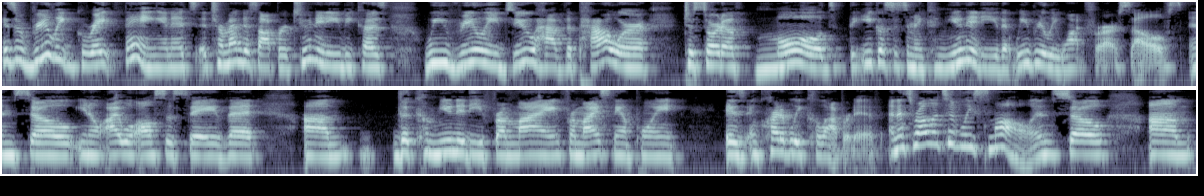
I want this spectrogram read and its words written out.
is a really great thing. And it's a tremendous opportunity because we really do have the power to sort of mold the ecosystem and community that we really want for ourselves. And so, you know, I will also say that um, the community from my from my standpoint is incredibly collaborative and it's relatively small. And so, um,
